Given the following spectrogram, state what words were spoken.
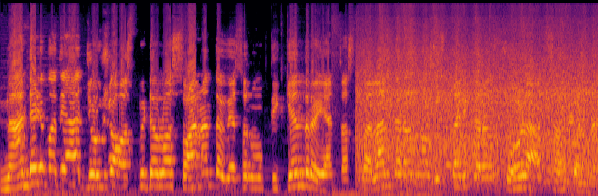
नांदेडमध्ये आज जोशी हॉस्पिटल व स्वानंद व्यसनमुक्ती केंद्र यांचा स्थलांतरण व विस्तारीकरण सोहळा संपन्न.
